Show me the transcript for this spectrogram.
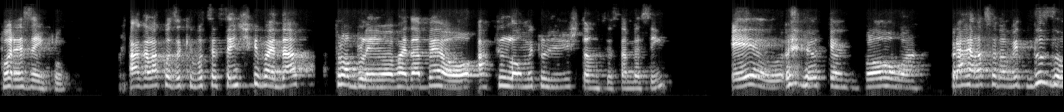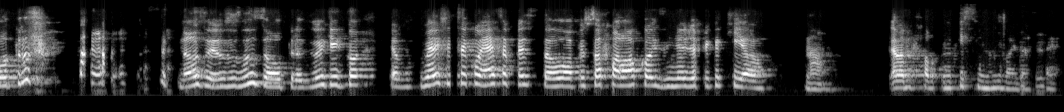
Por exemplo, aquela coisa que você sente que vai dar problema, vai dar BO a quilômetros de distância, sabe assim? Eu, eu tenho diploma para relacionamento dos outros, não sei, os dos outros. Porque eu vejo que você conhece a pessoa, a pessoa fala uma coisinha, eu já fico aqui, ó. Não, ela me falou, isso não vai dar certo.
